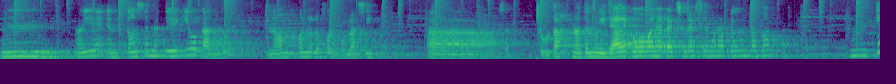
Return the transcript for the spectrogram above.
Mm, oye, entonces me estoy equivocando. No, mejor no lo formulo así. Ah, chuta, no tengo idea de cómo van a reaccionarse en una pregunta tonta. Mm, qué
